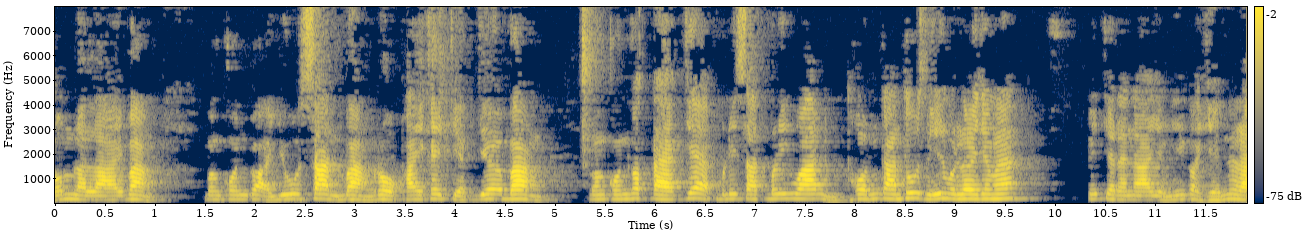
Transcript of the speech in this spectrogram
ล้มละลายบ้าง บางคนก็อายุสั้นบ้าง โรคภัยแค่เจ็บเยอะบ้าง บางคนก็แตกแยกบริษัทบริวารทนการทุศีลหมดเลยใช่ไหมพิจารณาอย่างนี้ก็เห็นอะไร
